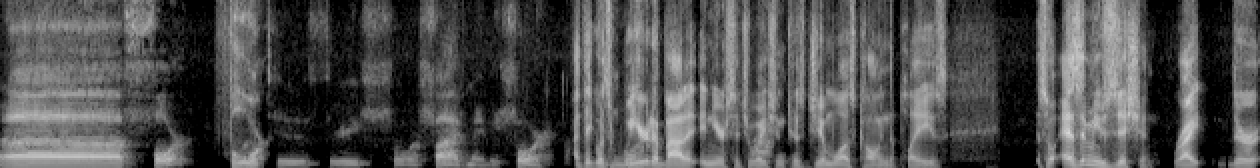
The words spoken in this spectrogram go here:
Uh, four. Four. One, two, three, four, five, maybe four. I think what's Four. weird about it in your situation because Jim was calling the plays. So as a musician, right? There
